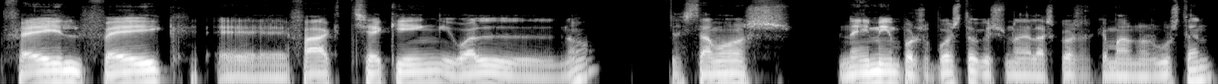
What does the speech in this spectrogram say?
Fail, fake, eh, fact-checking, igual, ¿no? Estamos naming, por supuesto, que es una de las cosas que más nos gustan.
